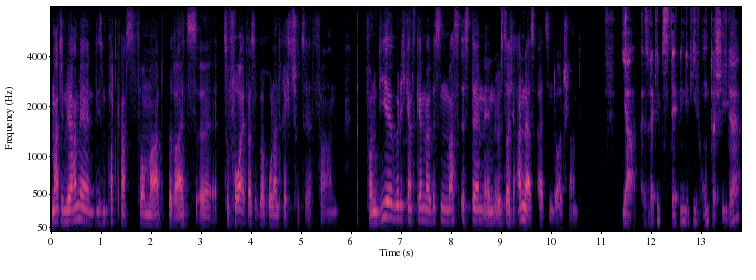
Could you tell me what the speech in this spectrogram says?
Martin, wir haben ja in diesem Podcast-Format bereits äh, zuvor etwas über Roland Rechtsschutz erfahren. Von dir würde ich ganz gerne mal wissen, was ist denn in Österreich anders als in Deutschland? Ja, also da gibt es definitiv Unterschiede.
